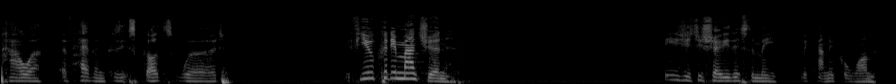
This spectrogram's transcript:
power of heaven, because it's God's word. If you could imagine, it's easier to show you this than me mechanical one.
